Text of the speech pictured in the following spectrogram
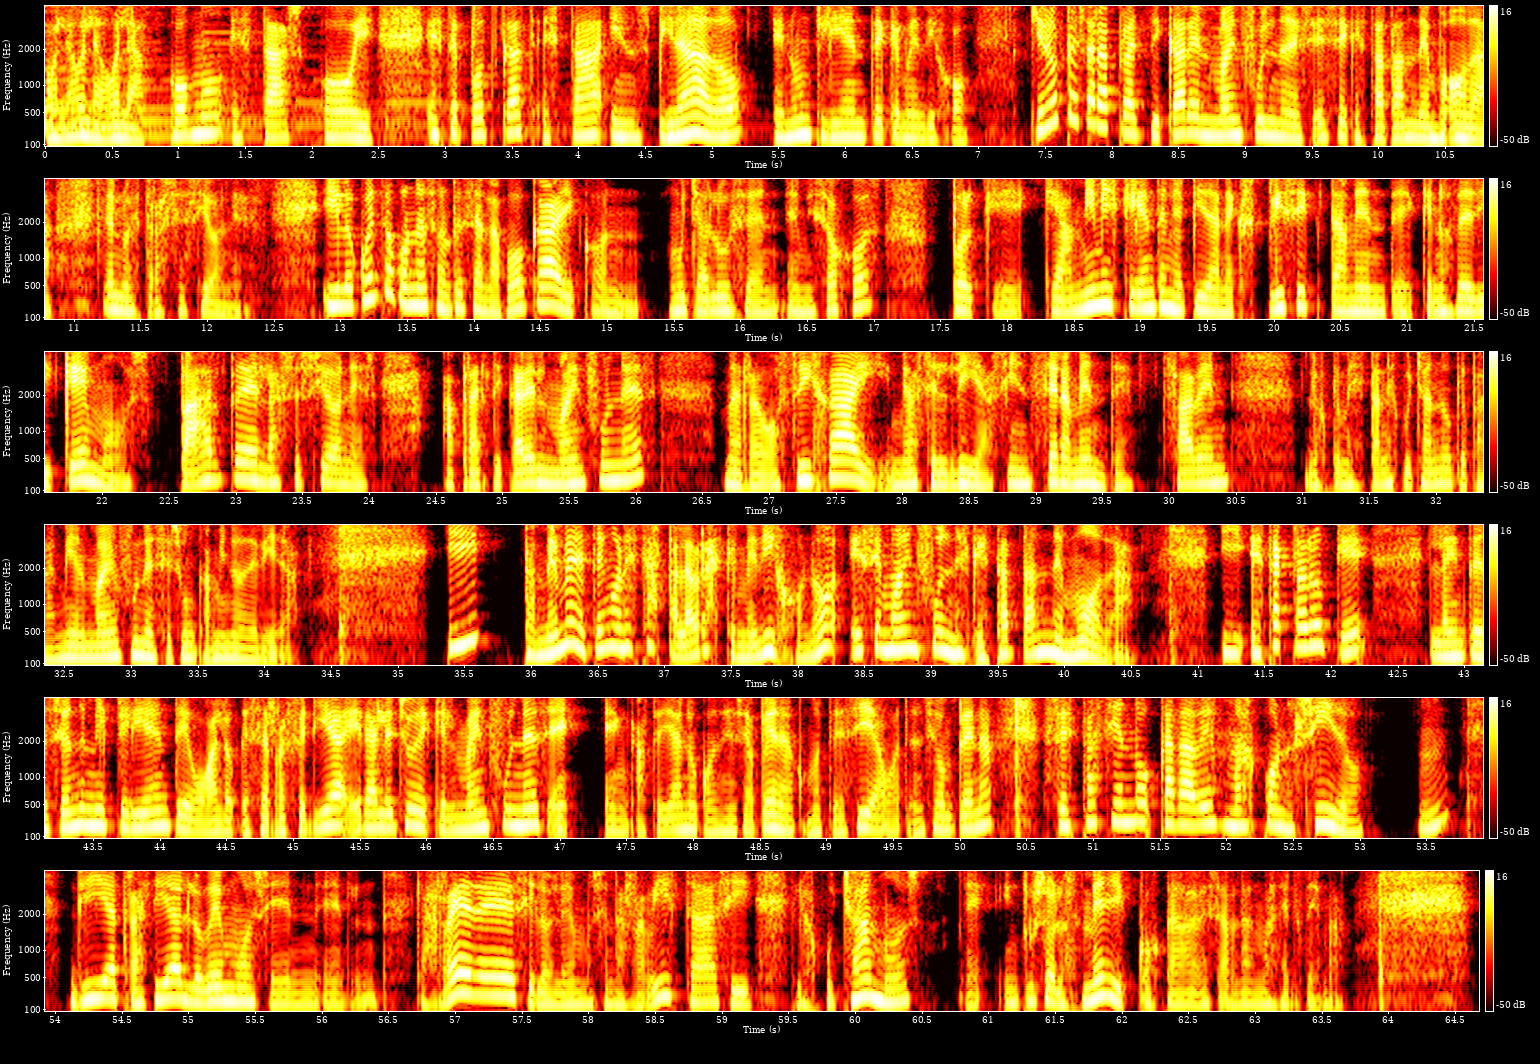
Hola, hola, hola, ¿cómo estás hoy? Este podcast está inspirado en un cliente que me dijo, quiero empezar a practicar el mindfulness ese que está tan de moda en nuestras sesiones. Y lo cuento con una sonrisa en la boca y con mucha luz en, mis ojos, porque que a mí mis clientes me pidan explícitamente que nos dediquemos parte de las sesiones a practicar el mindfulness, me regocija y me hace el día, sinceramente. Saben los que me están escuchando que para mí el mindfulness es un camino de vida. También me detengo en estas palabras que me dijo, ¿no? Ese mindfulness que está tan de moda. Y está claro que la intención de mi cliente o a lo que se refería era el hecho de que el mindfulness en castellano conciencia plena, como te decía, o atención plena, se está haciendo cada vez más conocido. Día tras día lo vemos en, las redes y lo leemos en las revistas y lo escuchamos. Eh, incluso los médicos cada vez hablan más del tema.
